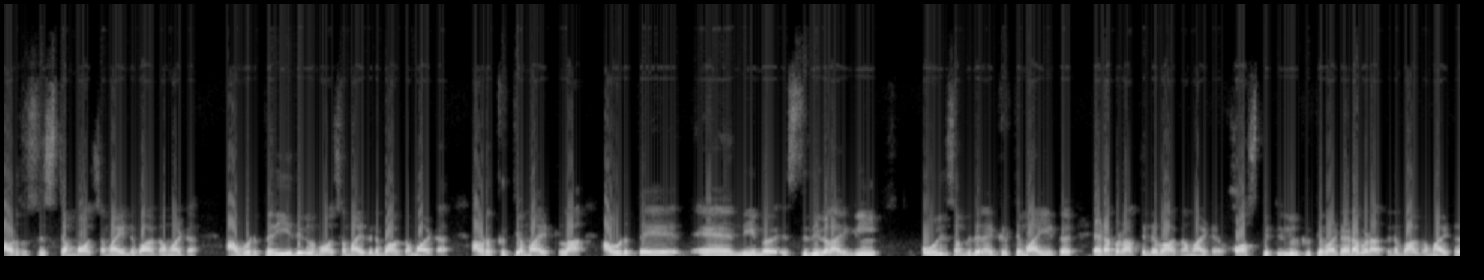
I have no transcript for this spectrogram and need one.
അവിടുത്തെ സിസ്റ്റം മോശമായതിന്റെ ഭാഗമായിട്ട് അവിടുത്തെ രീതികൾ മോശമായതിന്റെ ഭാഗമായിട്ട് അവിടെ കൃത്യമായിട്ടുള്ള അവിടുത്തെ നിയമസ്ഥിതികൾ അല്ലെങ്കിൽ പോലീസ് സംവിധാനം കൃത്യമായിട്ട് ഇടപെടാത്തിന്റെ ഭാഗമായിട്ട് ഹോസ്പിറ്റലിൽ കൃത്യമായിട്ട് ഇടപെടാത്തിന്റെ ഭാഗമായിട്ട്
